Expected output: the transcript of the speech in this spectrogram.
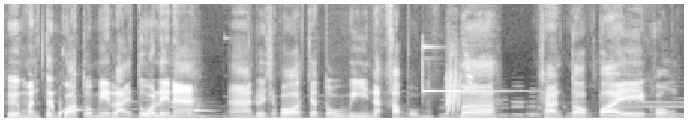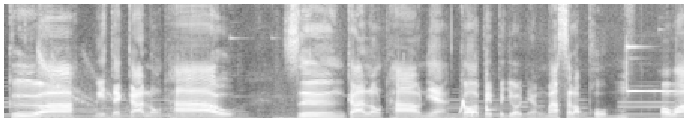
คือมันตึงกว่าตัวเมนหลายตัวเลยนะอ่าโดยเฉพาะเจ้าตัววีนะครับผมมาชั้นต่อไปของเกลือมีแต่การรองเท้า ซึ่งการรองเท้าเนี่ยก็เป็นประโยชน์อย่างมากสำหรับผม เพราะว่า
